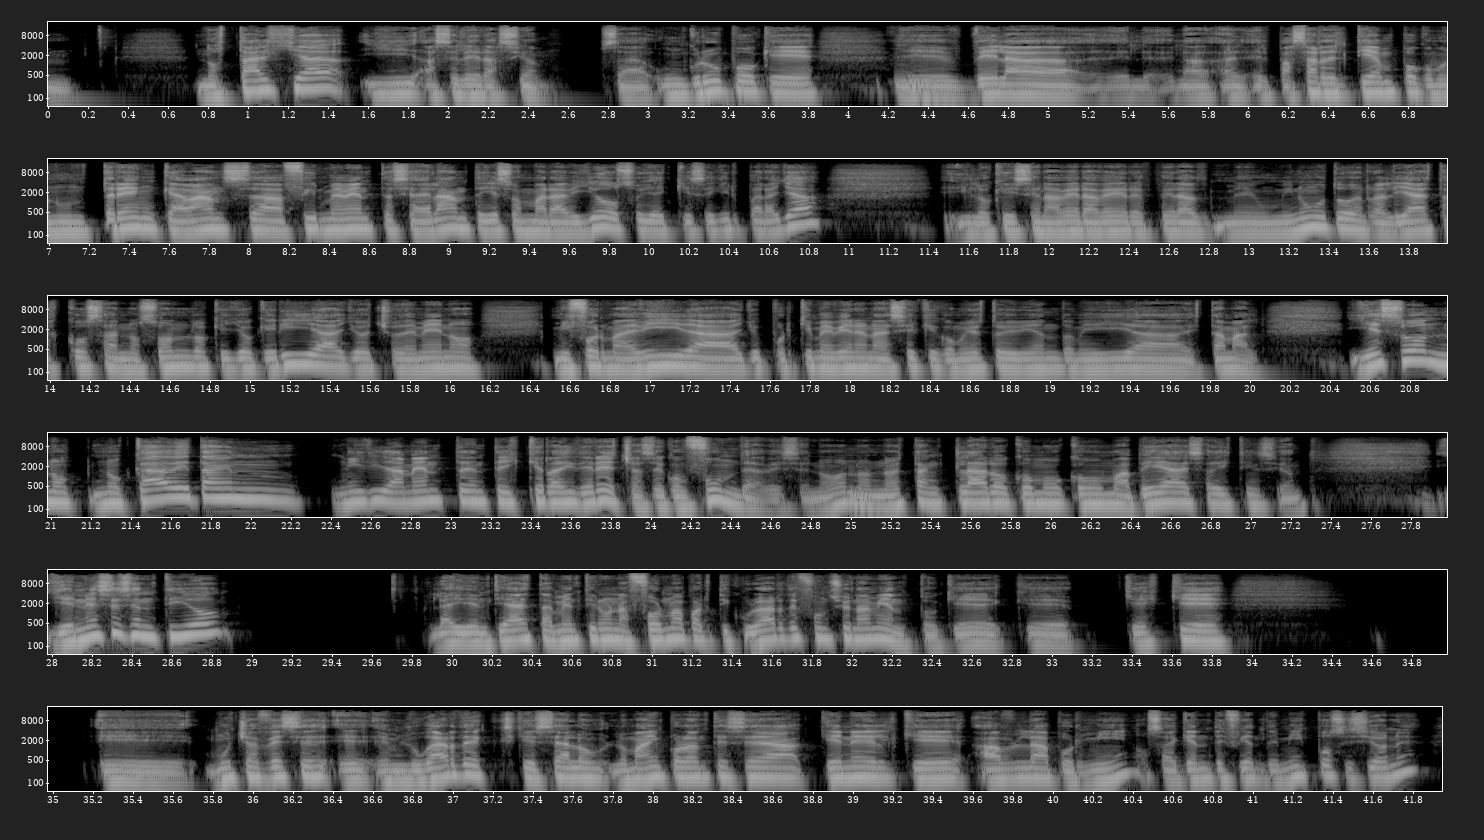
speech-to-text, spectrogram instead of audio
nostalgia y aceleración. O sea, un grupo que mm. eh, ve el, pasar del tiempo como en un tren que avanza firmemente hacia adelante y eso es maravilloso y hay que seguir para allá. Y los que dicen, a ver, a ver, espérame un minuto, en realidad estas cosas no son lo que yo quería, yo echo de menos mi forma de vida, yo, ¿por qué me vienen a decir que como yo estoy viviendo mi vida está mal? Y eso no, no cabe tan nítidamente entre izquierda y derecha, se confunde a veces, ¿no? No, mm. no es tan claro cómo, cómo mapea esa distinción. Y en ese sentido la identidad también tiene una forma particular de funcionamiento, que, que, que es que eh, muchas veces, eh, en lugar de que sea lo, más importante sea quién es el que habla por mí, o sea, quién defiende mis posiciones,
